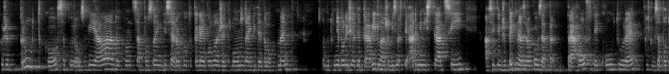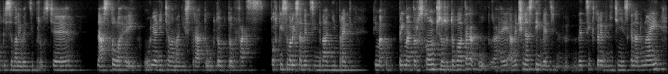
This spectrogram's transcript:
akože prúdko sa tu rozvíjala, dokonca posledných 10 rokov to tak aj volali, že Klondike Development, lebo tu neboli žiadne pravidlá, že my sme v tej administrácii asi takže 15 rokov za Prahou v tej kultúre, že tu sa podpisovali veci proste na stole, hej, u riaditeľa magistrátu, to, to fakt podpisovali sa veci dva dní pred tým, ako primátor skončil, že to bola taká kultúra, hej. A väčšina z tých vecí, vecí ktoré vidíte dneska na Dunaji,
